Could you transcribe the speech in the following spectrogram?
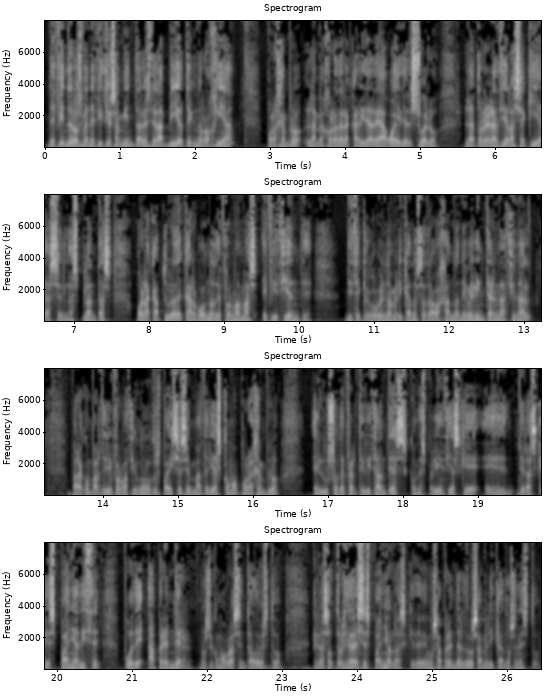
Defiende los beneficios ambientales de la biotecnología, por ejemplo, la mejora de la calidad de agua y del suelo, la tolerancia a las sequías en las plantas o la captura de carbono de forma más eficiente. Dice que el gobierno americano está trabajando a nivel internacional para compartir información con otros países en materias como, por ejemplo, el uso de fertilizantes, con experiencias que, eh, de las que España dice puede aprender. No sé cómo habrá sentado esto en las autoridades españolas, que debemos aprender de los americanos en esto.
